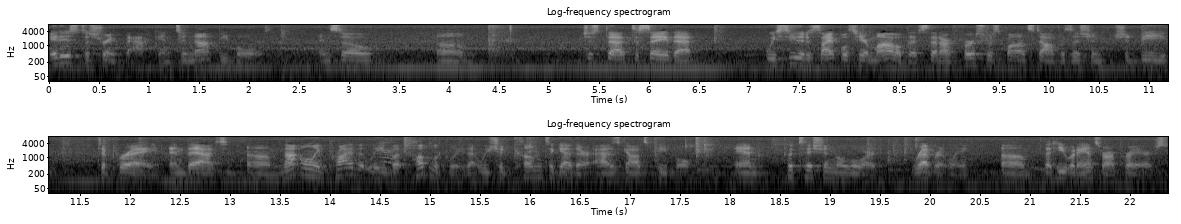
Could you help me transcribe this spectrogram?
it is to shrink back and to not be bold. And so, um, just that to say that we see the disciples here model this that our first response to opposition should be to pray, and that um, not only privately but publicly, that we should come together as God's people and petition the Lord reverently um, that He would answer our prayers.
